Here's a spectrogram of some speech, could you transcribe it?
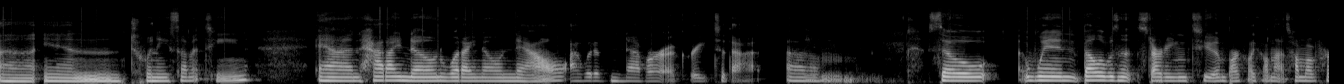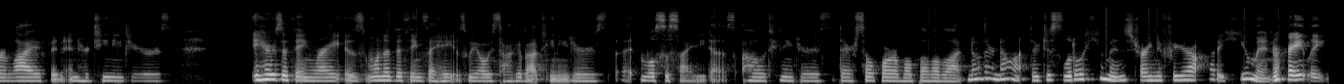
uh, in 2017. And had I known what I know now, I would have never agreed to that. Um, so when Bella wasn't starting to embark like on that time of her life and in her teenage years, here's the thing, right? Is one of the things I hate is we always talk about teenagers. uh, Well, society does. Oh, teenagers, they're so horrible, blah, blah, blah. No, they're not. They're just little humans trying to figure out how to human, right? Like,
